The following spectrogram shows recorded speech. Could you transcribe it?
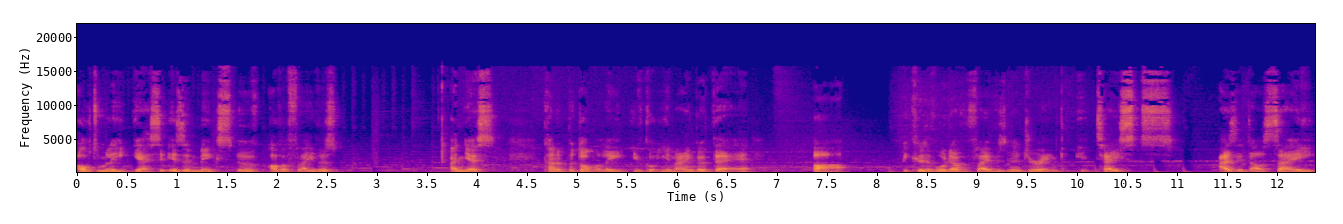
ultimately, yes, it is a mix of other flavors, and yes, kind of predominantly you've got your mango there, but because of all the other flavors in the drink, it tastes, as it does say,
